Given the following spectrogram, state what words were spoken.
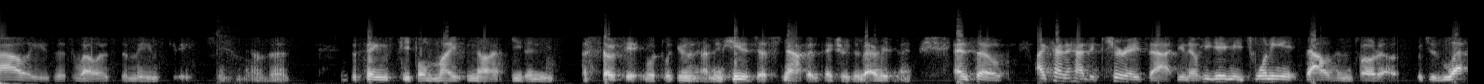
alleys as well as the main streets you know the the things people might not even associate with laguna i mean he's just snapping pictures of everything and so i kind of had to curate that you know he gave me 28000 photos which is less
